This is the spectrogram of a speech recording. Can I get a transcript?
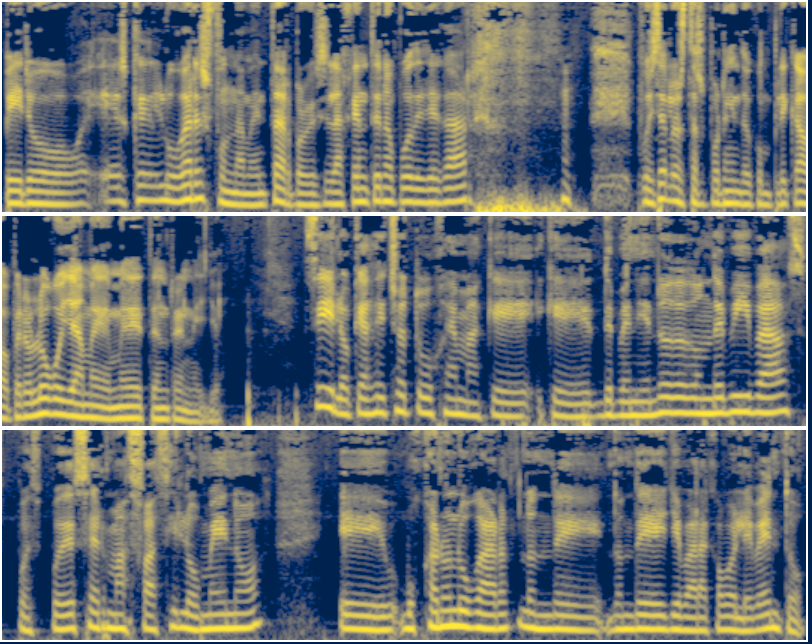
pero es que el lugar es fundamental, porque si la gente no puede llegar, pues ya lo estás poniendo complicado, pero luego ya me, me detendré en ello. Sí, lo que has dicho tú, Gema, que, que dependiendo de dónde vivas, pues puede ser más fácil o menos eh, buscar un lugar donde, donde llevar a cabo el evento.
